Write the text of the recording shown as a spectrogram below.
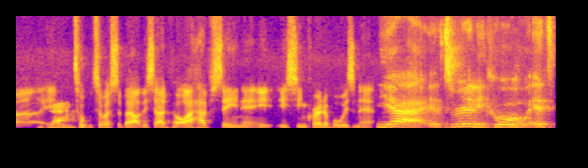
uh, Yeah. talk to us about this advert. I have seen it. it it's incredible, isn't it? Yeah, it's really cool. It's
